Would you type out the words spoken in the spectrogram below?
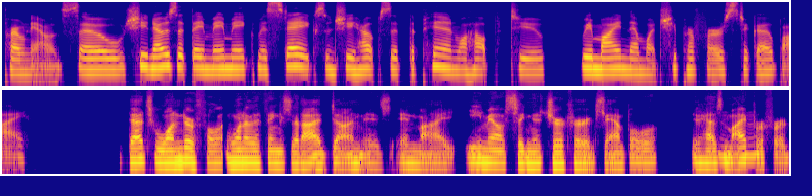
pronouns. So she knows that they may make mistakes and she hopes that the pin will help to remind them what she prefers to go by. That's wonderful. One of the things that I've done is in my email signature, for example, it has mm-hmm. my preferred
